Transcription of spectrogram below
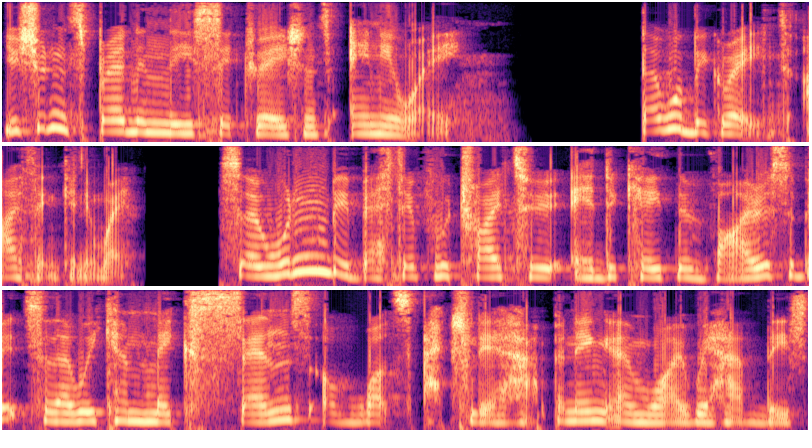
you shouldn't spread in these situations anyway. That would be great, I think, anyway. So, wouldn't it be better if we try to educate the virus a bit so that we can make sense of what's actually happening and why we have these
